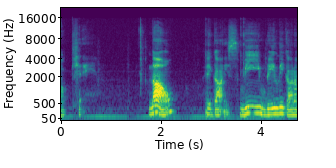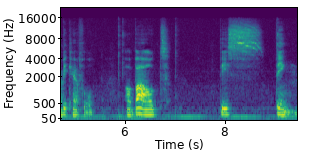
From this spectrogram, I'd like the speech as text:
Okay. Now, hey guys, we really gotta be careful about this thing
